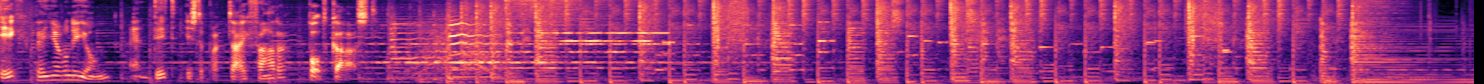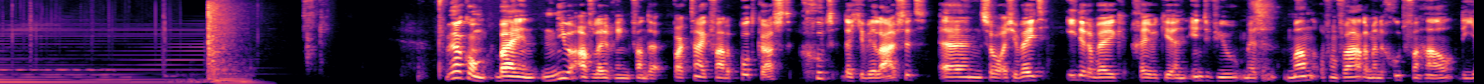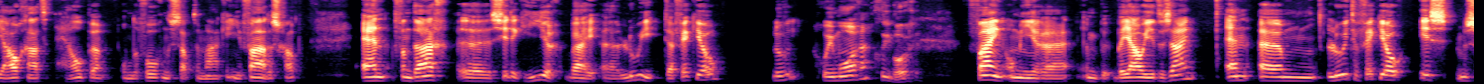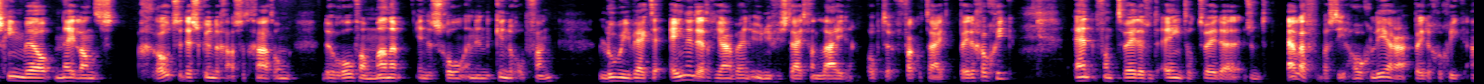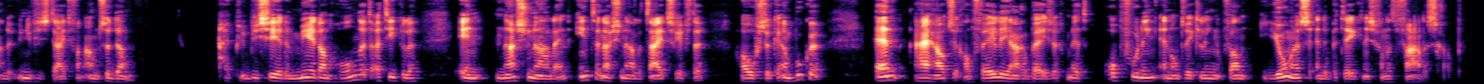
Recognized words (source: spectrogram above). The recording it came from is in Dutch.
Ik ben Jeroen de Jong en dit is de Praktijkvader Podcast. Welkom bij een nieuwe aflevering van de Praktijkvader Podcast. Goed dat je weer luistert. En zoals je weet, iedere week geef ik je een interview met een man of een vader met een goed verhaal die jou gaat helpen om de volgende stap te maken in je vaderschap. En vandaag eh, zit ik hier bij uh, Louis Tavecchio. Louis, goedemorgen. Goedemorgen. Fijn om hier, uh, bij jou hier te zijn. En um, Louis Tavecchio is misschien wel Nederlands grootste deskundige als het gaat om de rol van mannen in de school en in de kinderopvang. Louis werkte 31 jaar bij de Universiteit van Leiden op de faculteit Pedagogiek. En van 2001 tot 2011 was hij hoogleraar pedagogiek aan de Universiteit van Amsterdam. Hij publiceerde meer dan 100 artikelen in nationale en internationale tijdschriften, hoofdstukken en boeken. En hij houdt zich al vele jaren bezig met opvoeding en ontwikkeling van jongens en de betekenis van het vaderschap.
